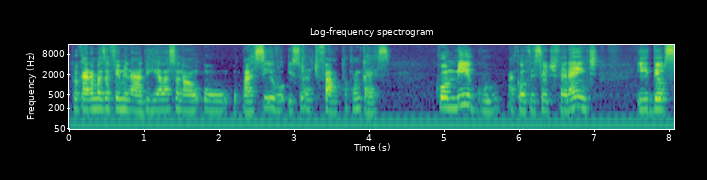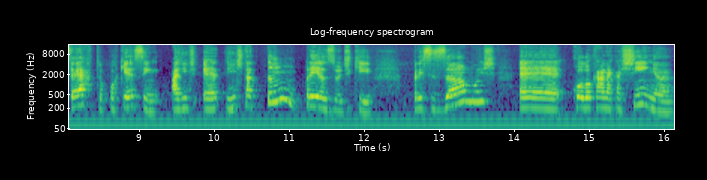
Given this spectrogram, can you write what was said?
pro cara mais afeminado e relacionar o, o passivo, isso é de fato, acontece. Comigo aconteceu diferente e deu certo, porque assim, a gente, é, a gente tá tão preso de que precisamos é, colocar na caixinha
